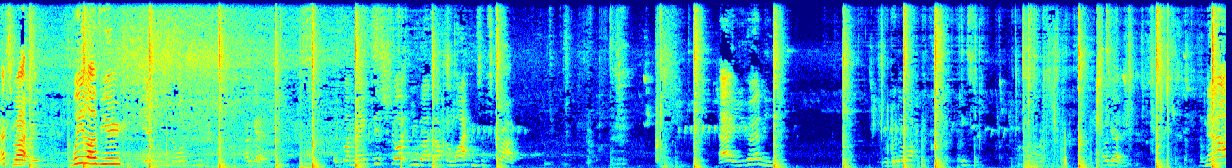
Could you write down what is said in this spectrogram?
That's right. We love you. Yeah, we love you. Okay. If I make this shot, you guys have to like and subscribe. Hey, you heard me. You better like. Okay. Now.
